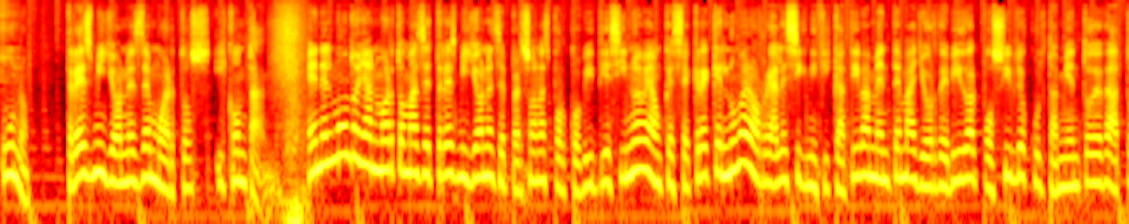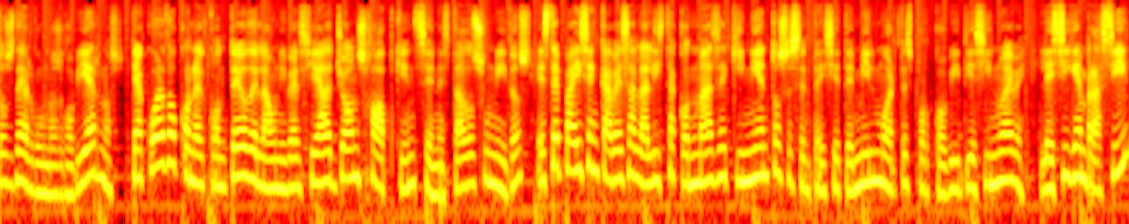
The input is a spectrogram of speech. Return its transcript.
1. 3 millones de muertos y contando. En el mundo ya han muerto más de 3 millones de personas por COVID-19, aunque se cree que el número real es significativamente mayor debido al posible ocultamiento de datos de algunos gobiernos. De acuerdo con el conteo de la Universidad Johns Hopkins en Estados Unidos, este país encabeza la lista con más de 567 mil muertes por COVID-19. Le siguen Brasil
